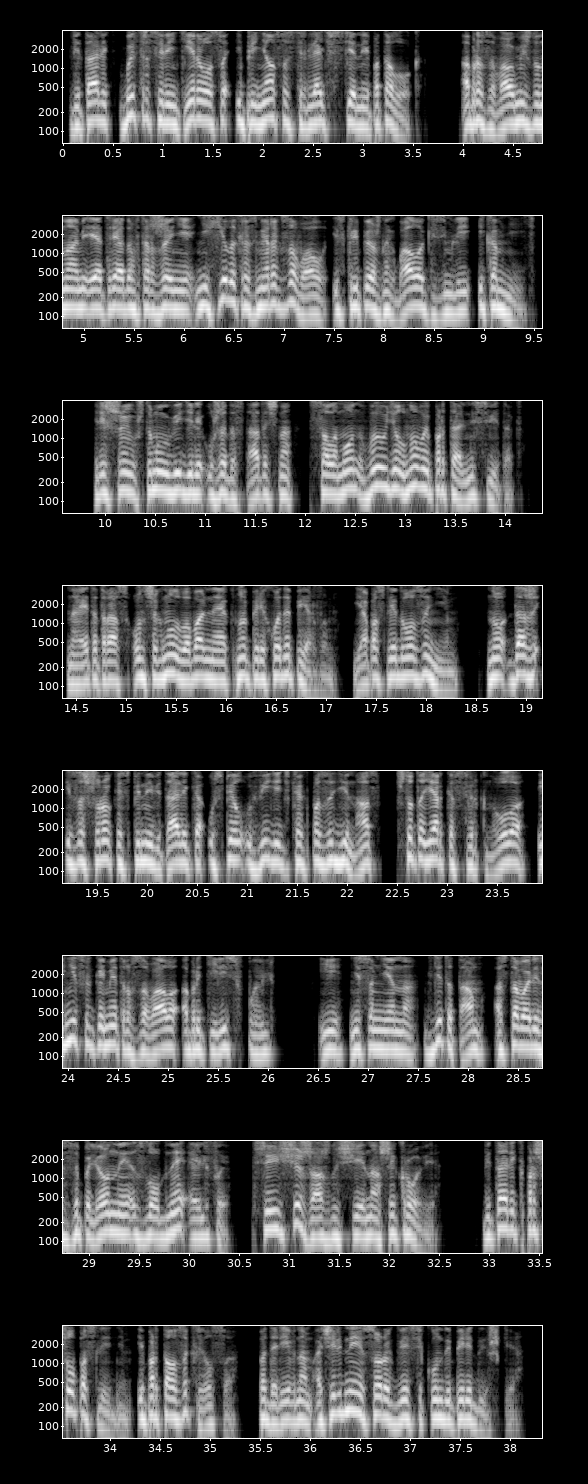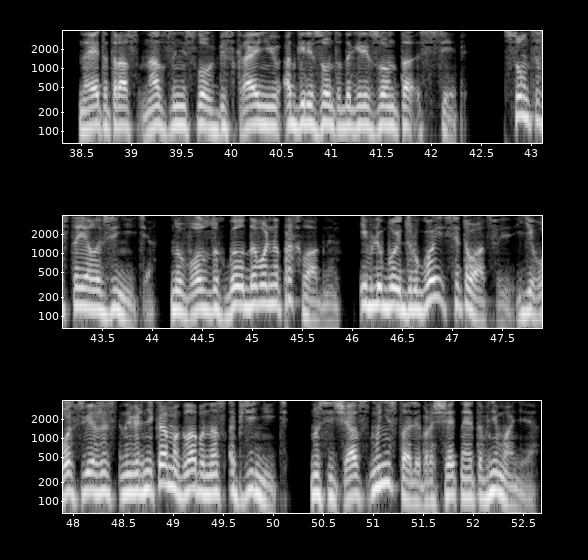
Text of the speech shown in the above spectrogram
Виталик быстро сориентировался и принялся стрелять в стены и потолок. Образовал между нами и отрядом вторжения нехилых размерах завал из крепежных балок, земли и камней. Решив, что мы увидели уже достаточно, Соломон выудил новый портальный свиток. На этот раз он шагнул в овальное окно перехода первым. Я последовал за ним. Но даже из-за широкой спины Виталика успел увидеть, как позади нас что-то ярко сверкнуло, и несколько метров завала обратились в пыль. И, несомненно, где-то там оставались запыленные злобные эльфы, все еще жаждущие нашей крови. Виталик прошел последним, и портал закрылся, подарив нам очередные 42 секунды передышки. На этот раз нас занесло в бескрайнюю от горизонта до горизонта степь. Солнце стояло в зените, но воздух был довольно прохладным, и в любой другой ситуации его свежесть наверняка могла бы нас опьянить, но сейчас мы не стали обращать на это внимание.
